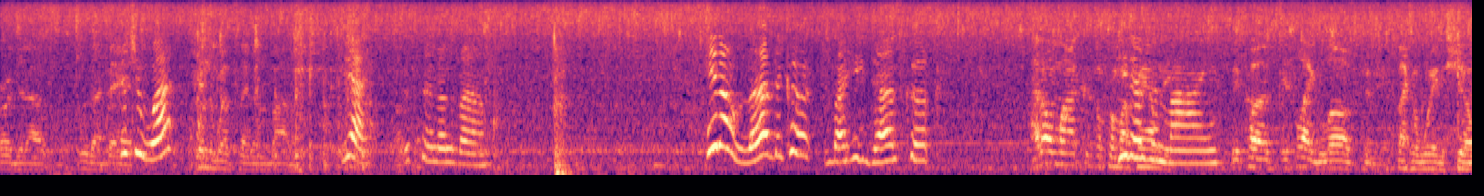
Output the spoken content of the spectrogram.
or did I was I bad? Did you what? Put in the website on the bottom. Yes, it's pinned on the bottom. He don't love to cook, but he does cook. I don't mind cooking for He my doesn't family mind. because it's like love to me. It's like a way to show,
